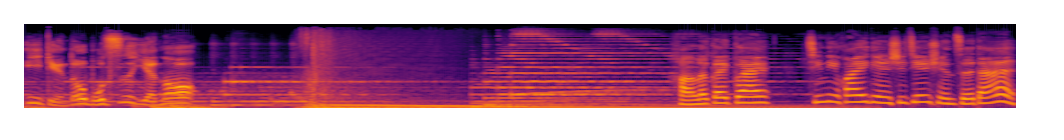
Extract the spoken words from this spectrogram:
一点都不刺眼哦。好了，乖乖，请你花一点时间选择答案，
